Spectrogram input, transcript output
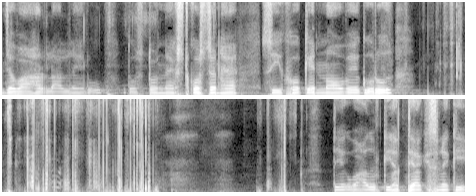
जवाहरलाल नेहरू। दोस्तों नेक्स्ट क्वेश्चन है, सिखों के नौवे गुरु तेग बहादुर की हत्या किसने की?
